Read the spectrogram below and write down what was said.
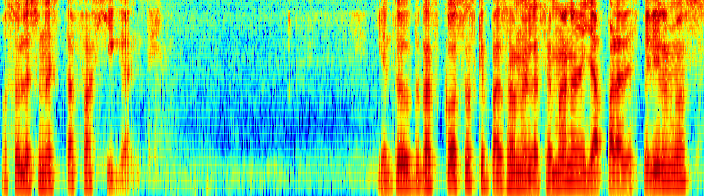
o solo es una estafa gigante? Y entre otras cosas que pasaron en la semana, ya para despedirnos,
